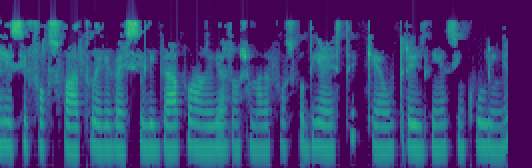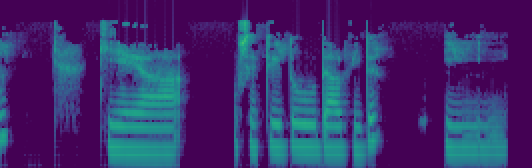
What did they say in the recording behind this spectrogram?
Esse fosfato ele vai se ligar por uma ligação chamada fosfodiéster, que é o 3 linha 5 linha, que é a, o sentido da vida e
